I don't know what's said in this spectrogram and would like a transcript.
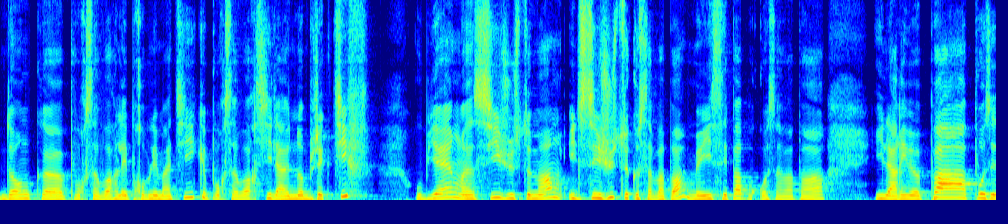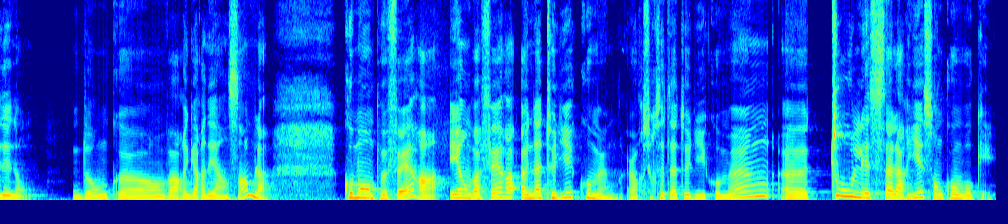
Donc, euh, pour savoir les problématiques, pour savoir s'il a un objectif, ou bien euh, si justement, il sait juste que ça va pas, mais il sait pas pourquoi ça va pas, il n'arrive pas à poser des noms. Donc, euh, on va regarder ensemble comment on peut faire et on va faire un atelier commun. Alors, sur cet atelier commun, euh, tous les salariés sont convoqués.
